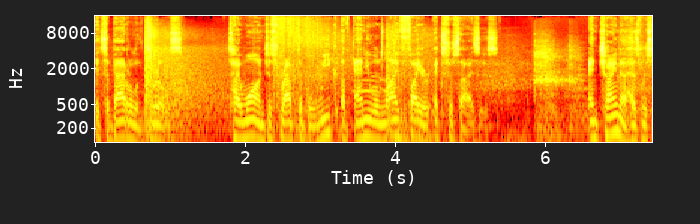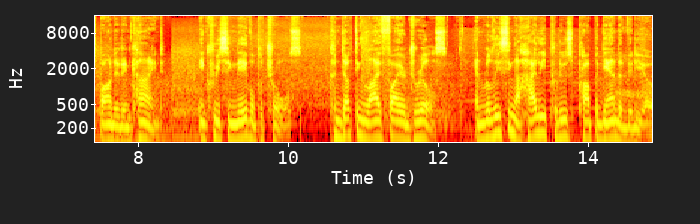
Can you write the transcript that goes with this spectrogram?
it's a battle of drills. Taiwan just wrapped up a week of annual live fire exercises. And China has responded in kind, increasing naval patrols, conducting live fire drills, and releasing a highly produced propaganda video.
